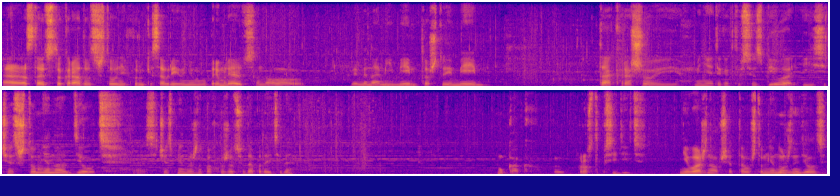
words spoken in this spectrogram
Э, остается только радоваться, что у них руки со временем выпрямляются, но временами имеем то, что имеем. Так, хорошо, и меня это как-то все сбило. И сейчас что мне надо делать? Э, сейчас мне нужно, похоже, вот сюда подойти, да? Ну как, просто посидеть. Неважно вообще от того, что мне нужно делать.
